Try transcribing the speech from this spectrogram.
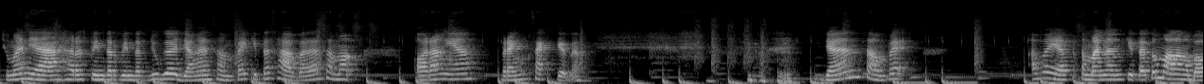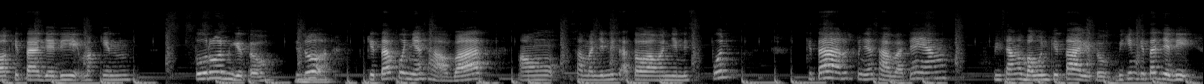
Cuman ya harus pinter-pinter juga. Jangan sampai kita sahabatan sama orang yang brengsek gitu. Jangan sampai apa ya pertemanan kita tuh malah ngebawa kita jadi makin turun gitu. Justru Hmm. kita punya sahabat mau sama jenis atau lawan jenis pun kita harus punya sahabatnya yang bisa ngebangun kita gitu. Bikin kita jadi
